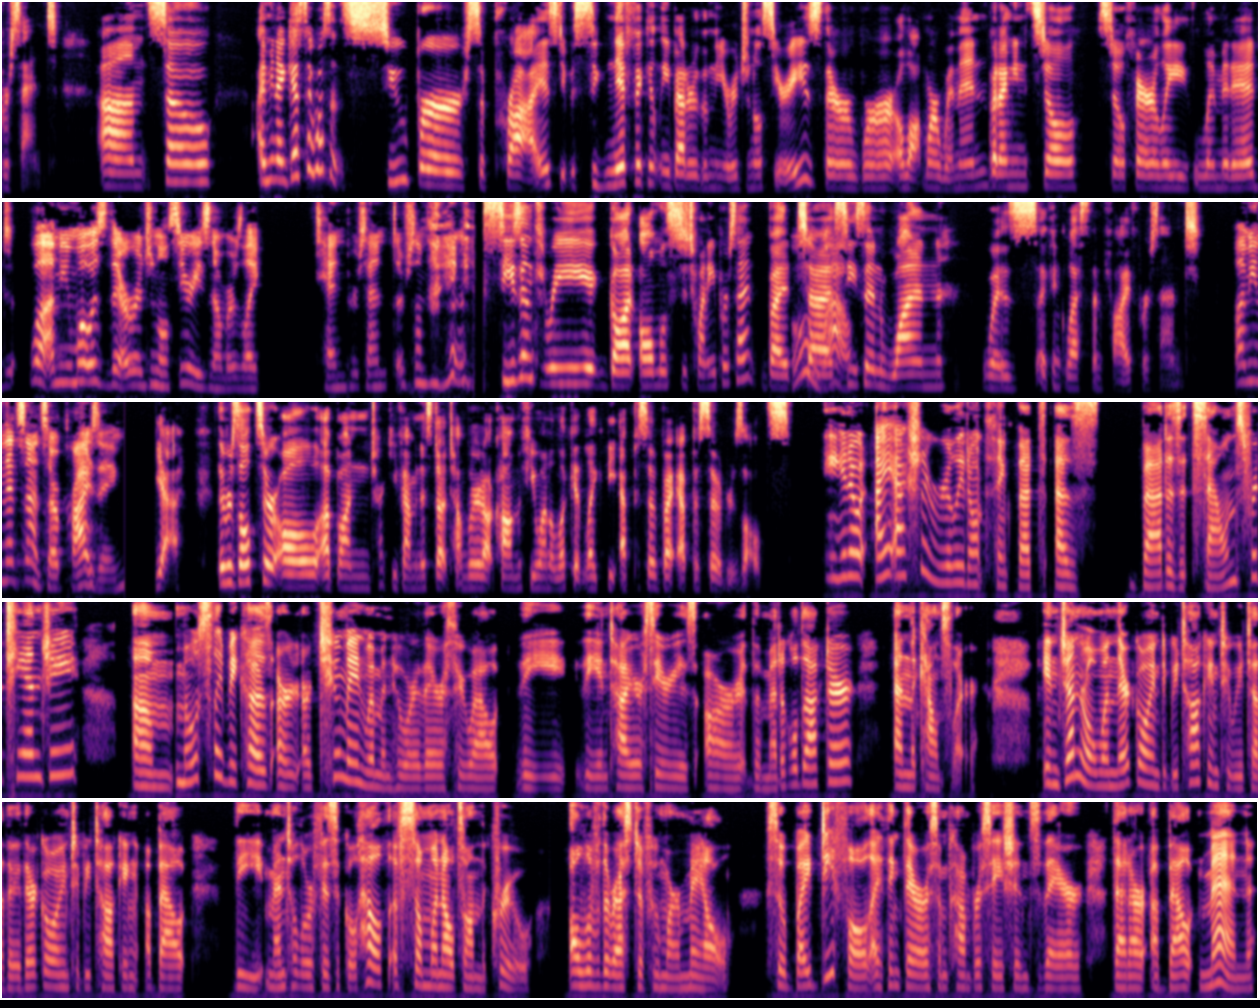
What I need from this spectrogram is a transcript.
Um, so I mean, I guess I wasn't super surprised. It was significantly better than the original series. There were a lot more women, but I mean, it's still still fairly limited. Well, I mean, what was the original series numbers like? 10% or something? Season 3 got almost to 20%, but Ooh, uh, wow. season 1 was I think less than 5%. Well, I mean, that's not surprising. Yeah. The results are all up on trekkiefeminist.tumblr.com if you want to look at like the episode by episode results. You know, what, I actually really don't think that's as bad as it sounds for TNG. Um, mostly because our, our two main women who are there throughout the the entire series are the medical doctor and the counselor. In general, when they're going to be talking to each other, they're going to be talking about the mental or physical health of someone else on the crew, all of the rest of whom are male. So by default, I think there are some conversations there that are about men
